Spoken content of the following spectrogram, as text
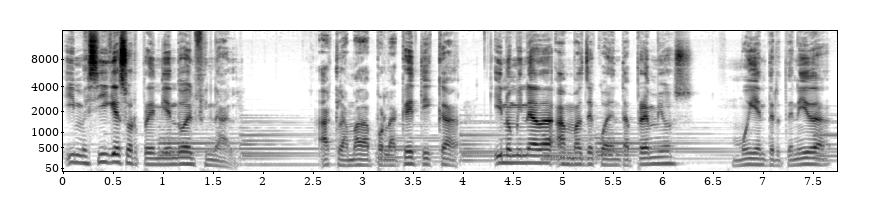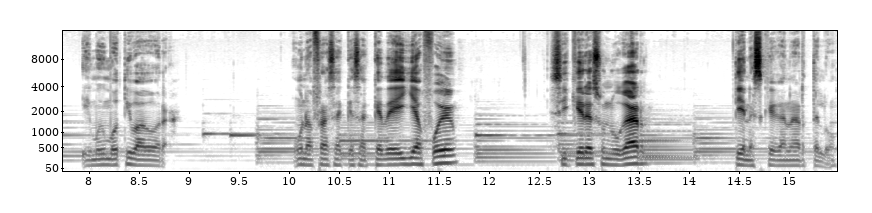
y me sigue sorprendiendo el final. Aclamada por la crítica y nominada a más de 40 premios, muy entretenida y muy motivadora. Una frase que saqué de ella fue, si quieres un lugar, tienes que ganártelo.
